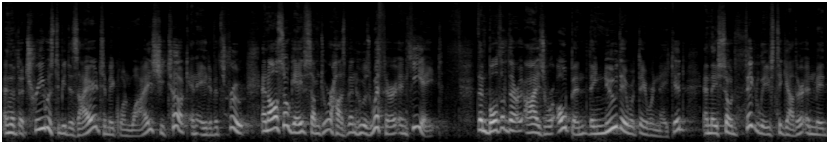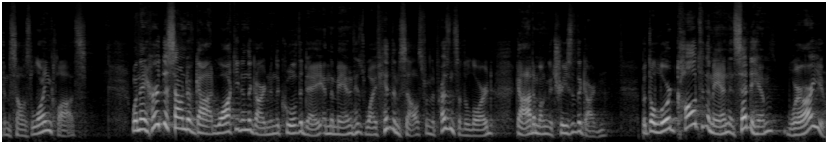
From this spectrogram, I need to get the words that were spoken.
and that the tree was to be desired to make one wise, she took and ate of its fruit, and also gave some to her husband who was with her, and he ate. Then both of their eyes were opened, they knew they were, they were naked, and they sewed fig leaves together and made themselves loincloths. When they heard the sound of God walking in the garden in the cool of the day, and the man and his wife hid themselves from the presence of the Lord God among the trees of the garden. But the Lord called to the man and said to him, Where are you?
